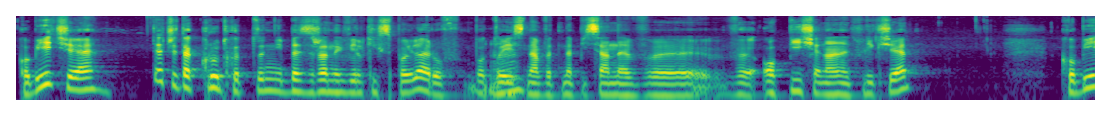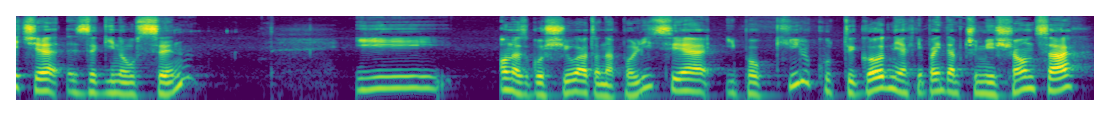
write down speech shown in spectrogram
Kobiecie, znaczy tak krótko, to nie bez żadnych wielkich spoilerów, bo to mm. jest nawet napisane w, w opisie na Netflixie. Kobiecie zaginął syn i ona zgłosiła to na policję i po kilku tygodniach, nie pamiętam czy miesiącach,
